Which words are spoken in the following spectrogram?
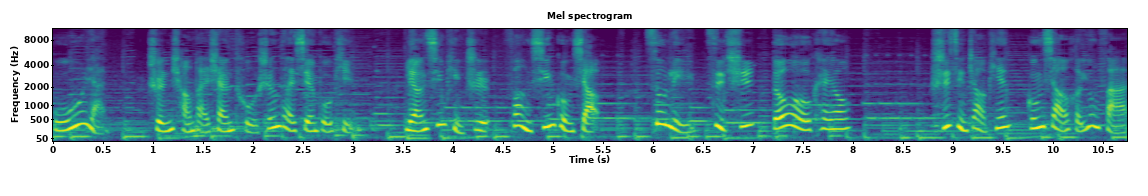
无污染，纯长白山土生的鲜补品，良心品质，放心功效，送礼自吃都 OK 哦。实景照片、功效和用法，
